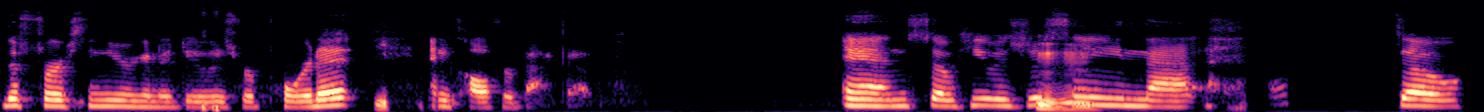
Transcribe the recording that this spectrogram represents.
the first thing you're going to do is report it and call for backup. And so he was just Mhm. saying that. So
